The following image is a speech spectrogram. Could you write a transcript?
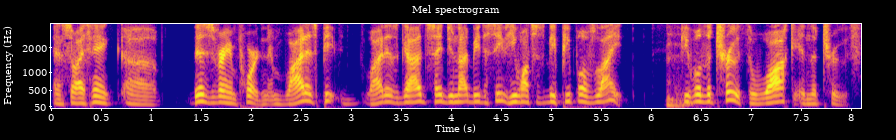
And so I think uh, this is very important. And why does pe- why does God say, "Do not be deceived"? He wants us to be people of light, mm-hmm. people of the truth, to walk in the truth,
